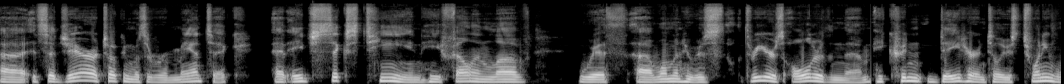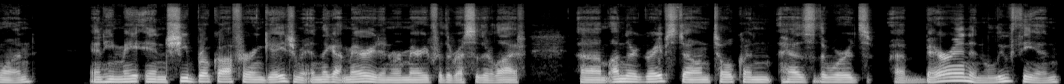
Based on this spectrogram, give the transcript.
Uh, it said J.R.R. Tolkien was a romantic. At age 16, he fell in love with a woman who was three years older than them. He couldn't date her until he was 21, and he made and she broke off her engagement, and they got married and were married for the rest of their life. Um, on their gravestone, Tolkien has the words uh, Beren and Luthien,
